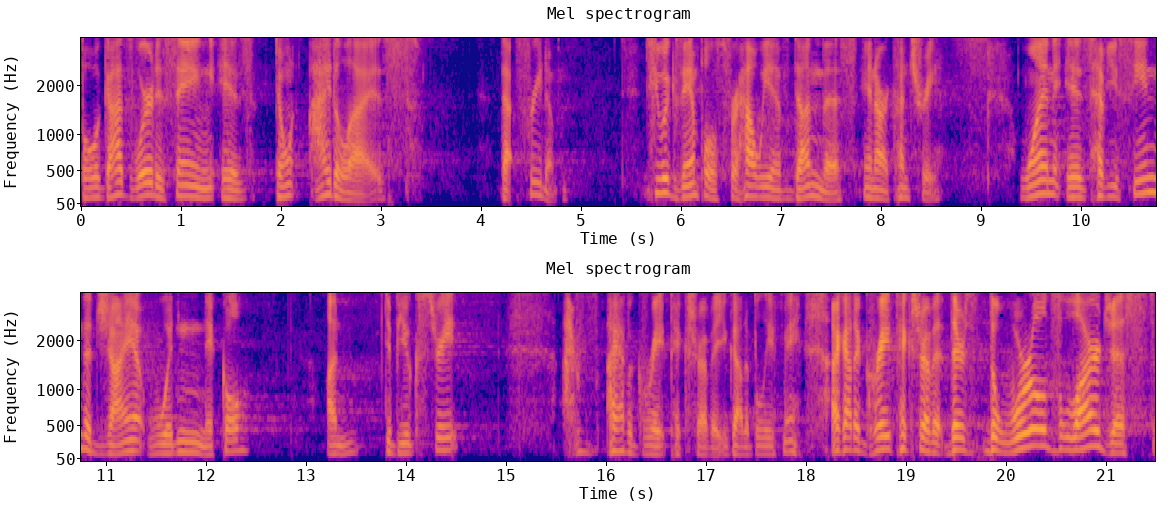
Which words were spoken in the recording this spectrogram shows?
But what God's word is saying is don't idolize that freedom. Two examples for how we have done this in our country. One is have you seen the giant wooden nickel on Dubuque Street? I, have a great picture of it. You got to believe me. I got a great picture of it. There's the world's largest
